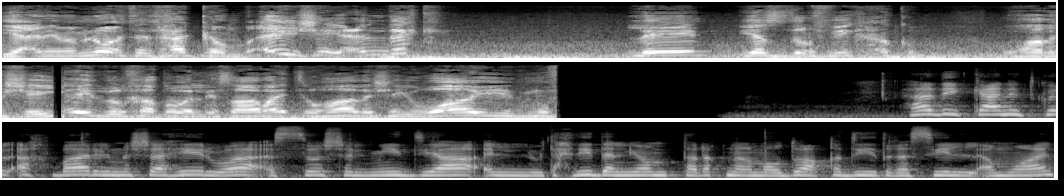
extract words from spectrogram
يعني ممنوع تتحكم بأي شيء عندك لين يصدر فيك حكم. وهذا سعيد بالخطوة اللي صارت وهذا شيء وايد مفيد. هذه كانت كل أخبار المشاهير والسوشيال ميديا. وتحديدا اليوم تطرقنا لموضوع قضية غسيل الأموال.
